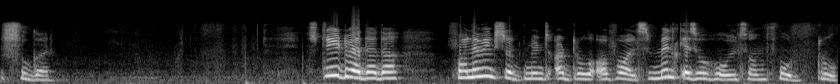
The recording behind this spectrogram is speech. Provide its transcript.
sugar. State whether the following statements are true or false. Milk is a wholesome food. True.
